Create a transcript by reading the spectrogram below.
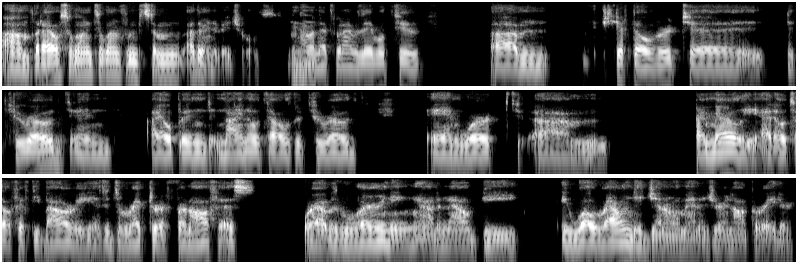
Um, but I also wanted to learn from some other individuals, you mm-hmm. know, and that's when I was able to um, shift over to to Two Roads, and I opened nine hotels with Two Roads, and worked um, primarily at Hotel 50 Bowery as a director of front office, where I was learning how to now be a well-rounded general manager and operator.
